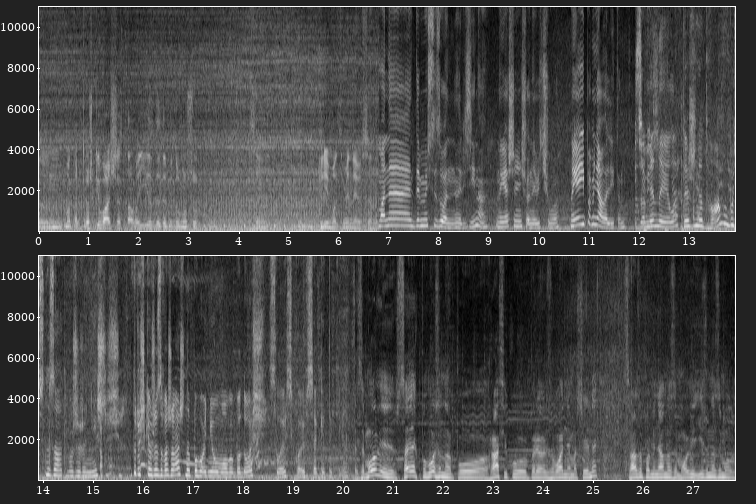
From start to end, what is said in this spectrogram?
Ем, Ну так трошки важче стало їздити, тому що клімат змінився. У мене демисезонна резина, але я ще нічого не відчула. Ну я її поміняла літом. Замінила тижня два, мабуть, назад, може раніше ще. Трішки вже зважаєш на погодні умови, бо дощ, слизько і всяке таке. Зимові все як положено по графіку перевезування машини. Зразу поміняв на зимові, їжджу на зимові.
